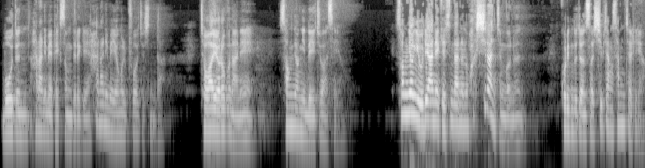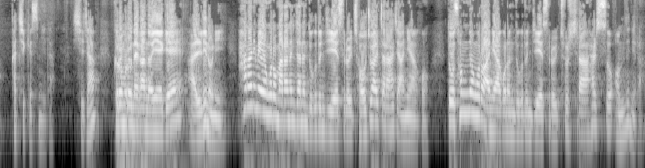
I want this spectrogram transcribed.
모든 하나님의 백성들에게 하나님의 영을 부어주신다. 저와 여러분 안에 성령이 내주하세요. 성령이 우리 안에 계신다는 확실한 증거는 고린도전서 12장 3절이에요. 같이 읽겠습니다. 시작. 그러므로 내가 너희에게 알리노니 하나님의 영으로 말하는 자는 누구든지 예수를 저주할 자라 하지 아니하고 또 성령으로 아니하고는 누구든지 예수를 주시라 할 수 없느니라.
